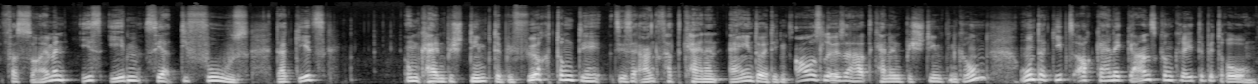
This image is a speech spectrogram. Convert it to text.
versäumen, ist eben sehr diffus. Da geht es um keine bestimmte Befürchtung. Die, diese Angst hat keinen eindeutigen Auslöser, hat keinen bestimmten Grund und da gibt es auch keine ganz konkrete Bedrohung.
